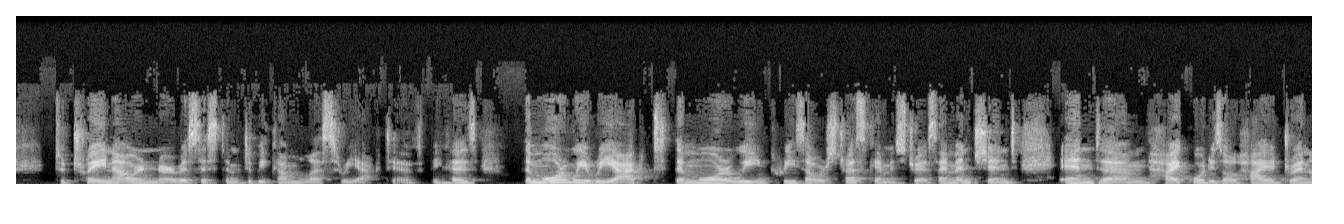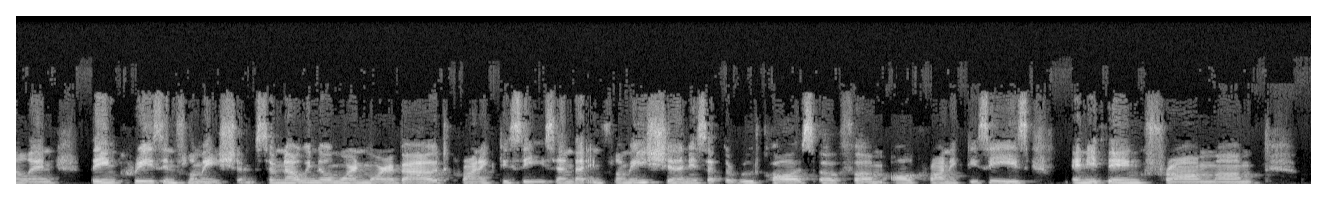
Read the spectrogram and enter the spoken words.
to train our nervous system to become less reactive because. Mm-hmm the more we react, the more we increase our stress chemistry, as I mentioned, and um, high cortisol, high adrenaline, they increase inflammation. So now we know more and more about chronic disease, and that inflammation is at the root cause of um, all chronic disease, anything from um,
